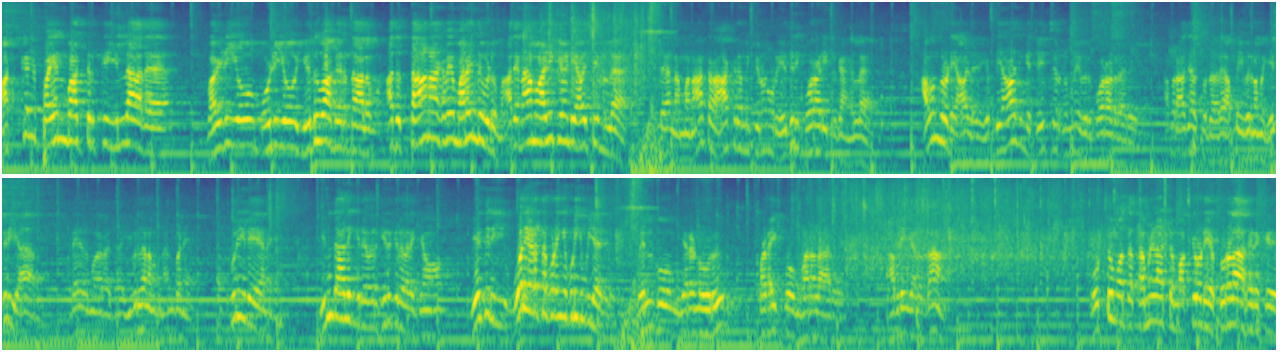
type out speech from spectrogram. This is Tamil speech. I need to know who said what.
Speaker 1: மக்கள் பயன்பாட்டிற்கு இல்லாத வழியோ மொழியோ எதுவாக இருந்தாலும் அது தானாகவே மறைந்து விடும் அதை நாம அழிக்க வேண்டிய அவசியம் இல்லை. இல்லை நம்ம நாட்டை ஆக்கிரமிக்கணும்னு ஒரு எதிரி போராடிட்டு இருக்காங்கல்ல. அவங்களுடைய ஆள் எப்படியாவது இங்கே ஜெயிச்சிடணும்னு இவர் போராடுறாரு. அப்போ ராஜா சொல்றாரு அப்போ இவர் நமக்கு எதிரியா? கிடையாது மகாராஜா இவர் தான் நமக்கு நண்பனே. புரியலையே எனக்கு? இந்த ஆளுங்கிறவர் இருக்கிற வரைக்கும் எதிரி ஒரு இடத்த கூட இங்கே பிடிக்க முடியாது. வெல்வோம் இருநூறு படைப்போம் வரலாறு. அப்படிங்கிறது தான் ஒட்டுமொத்த தமிழ்நாட்டு மக்களுடைய குரலாக இருக்கு.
